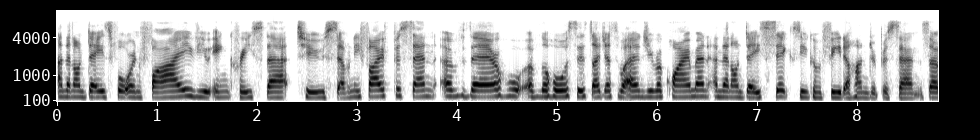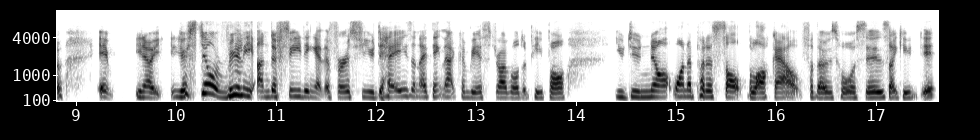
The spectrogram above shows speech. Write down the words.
And then on days four and five, you increase that to 75% of their of the horse's digestible energy requirement. And then on day six, you can feed 100%. So it, you know, you're still really underfeeding it the first few days, and I think that can be a struggle to people. You do not want to put a salt block out for those horses. Like you, it,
